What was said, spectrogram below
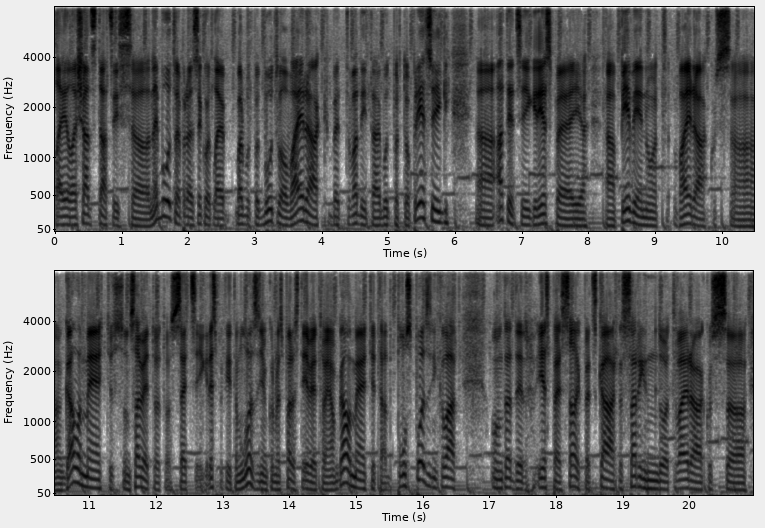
lai, lai šādas stācijas nebūtu, vai, protams, sekot, lai varbūt pat būtu vēl vairāk, bet vadītāji būtu par to priecīgi, attiecīgi ir iespēja pievienot vairākus galamērķus un savietot tos secīgi respektīvi tam lodziņam, kur mēs parasti ievietojam galamērķi, ir tāda plus podziņa klāta, un tad ir iespēja salikt pēc kārtas, sarindot vairākus, uh,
